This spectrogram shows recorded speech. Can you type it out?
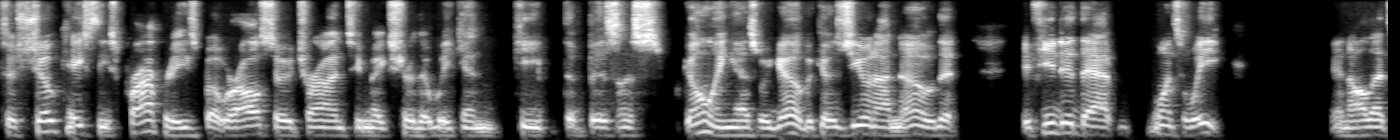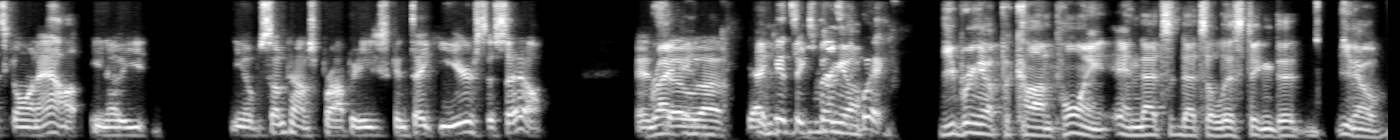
to showcase these properties, but we're also trying to make sure that we can keep the business going as we go. Because you and I know that if you did that once a week, and all that's going out, you know, you, you know, sometimes properties can take years to sell. And right. so uh, that and gets expensive up, quick. You bring up Pecan Point, and that's that's a listing that you know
